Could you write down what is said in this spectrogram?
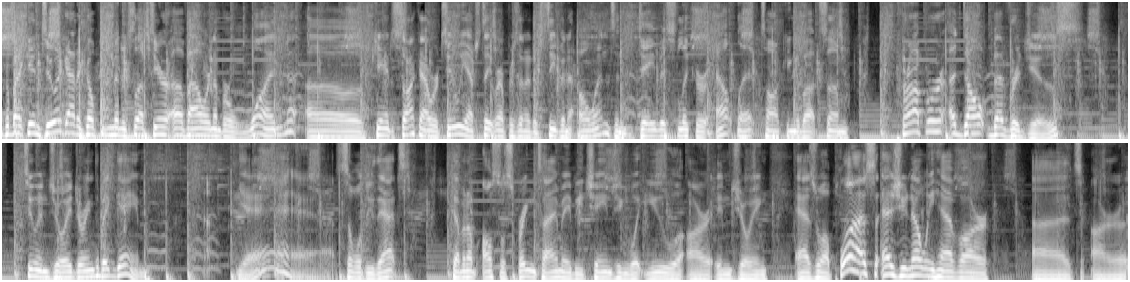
Welcome back into it. Got a couple minutes left here of hour number one of Kansas Talk. Hour two, we have State Representative Stephen Owens and Davis Liquor Outlet talking about some proper adult beverages to enjoy during the big game. Yeah. So we'll do that. Coming up, also springtime, may be changing what you are enjoying as well. Plus, as you know, we have our uh, our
